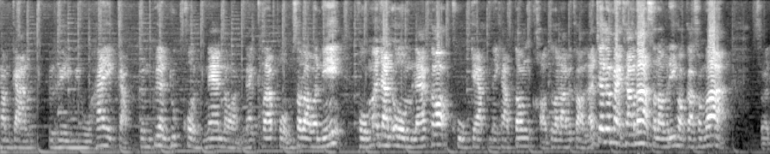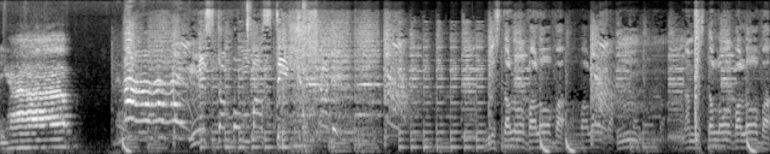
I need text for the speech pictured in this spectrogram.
ทำการรีวิวให้กับเพื่อนๆทุกคนแน่นอนนะครับผมสำหรับวันนี้ ผมอาจารย์โอมและก็ครูแก๊ปนะครับต้องขอตัวลาไปก่อนแล้วเจอกันใหม่คราวหน้าสำหรับวันนี้ขอกล่าวคำว่า สวัสดีครับ festa lova, lova.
